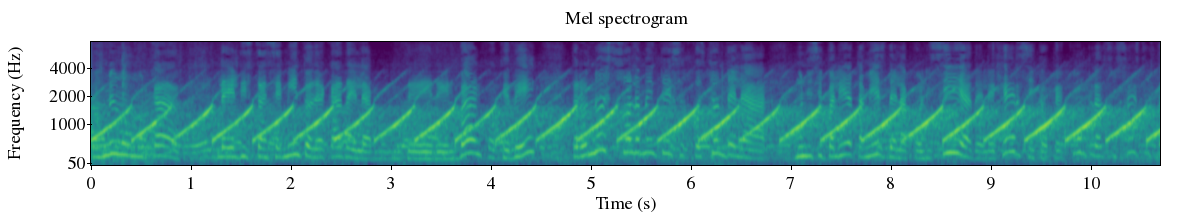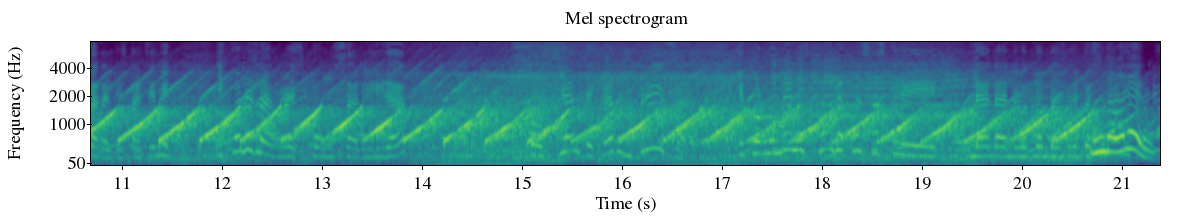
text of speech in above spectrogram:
los mismos mercados, el distanciamiento de acá de la, de- del banco que ve, pero no es solamente es cuestión de la municipalidad, también es de la policía, del ejército, que cumplan sus gestos para el distanciamiento. ¿Y cuál es la responsabilidad social de cada empresa? Que por lo menos ponga pues este, la, la, lo- lo- lo- el personal lavadero. eh,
